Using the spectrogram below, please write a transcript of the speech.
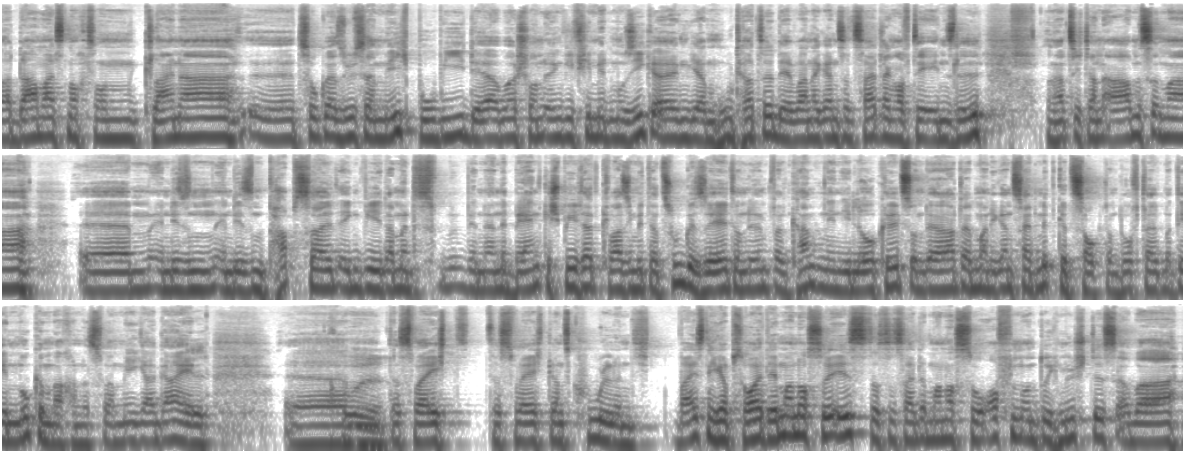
war damals noch so ein kleiner, äh, zuckersüßer Milchbubi, der aber schon irgendwie viel mit Musik irgendwie am Hut hatte. Der war eine ganze Zeit lang auf der Insel und hat sich dann abends immer ähm, in, diesen, in diesen Pubs halt irgendwie damit, wenn er eine Band gespielt hat, quasi mit dazugesellt und irgendwann kannten ihn die Locals und er hat immer die ganze Zeit mitgezockt und durfte halt mit denen Mucke machen. Das war mega geil. Ähm, cool. das, war echt, das war echt ganz cool. Und ich weiß nicht, ob es heute immer noch so ist, dass es halt immer noch so offen und durchmischt ist, aber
